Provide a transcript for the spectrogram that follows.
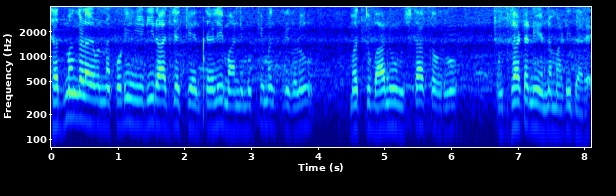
ಸದ್ಮಂಗಳವನ್ನು ಕೊಡಿ ಇಡೀ ರಾಜ್ಯಕ್ಕೆ ಅಂತೇಳಿ ಮಾನ್ಯ ಮುಖ್ಯಮಂತ್ರಿಗಳು ಮತ್ತು ಬಾನು ಮುಷ್ತಾಕ್ ಅವರು ಉದ್ಘಾಟನೆಯನ್ನು ಮಾಡಿದ್ದಾರೆ.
